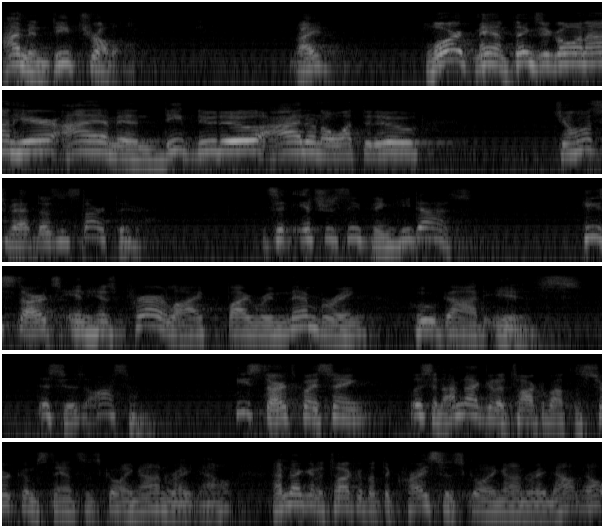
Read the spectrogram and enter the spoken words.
I'm in deep trouble. Right? Lord, man, things are going on here. I am in deep doo doo. I don't know what to do. Jehoshaphat doesn't start there. It's an interesting thing he does. He starts in his prayer life by remembering who God is. This is awesome. He starts by saying, Listen, I'm not going to talk about the circumstances going on right now. I'm not going to talk about the crisis going on right now. No,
